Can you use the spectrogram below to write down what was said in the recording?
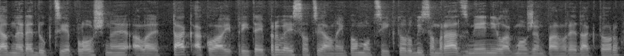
žiadne redukcie plošné, ale tak, ako aj pri tej prvej sociálnej pomoci, ktorú by som rád zmienil, ak môžem, pán redaktor,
